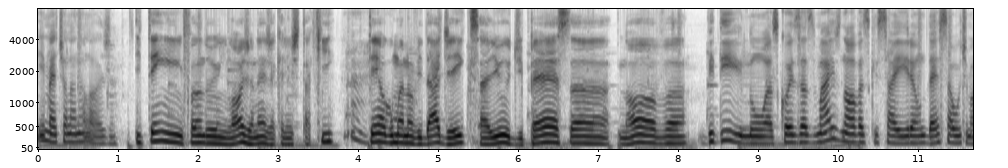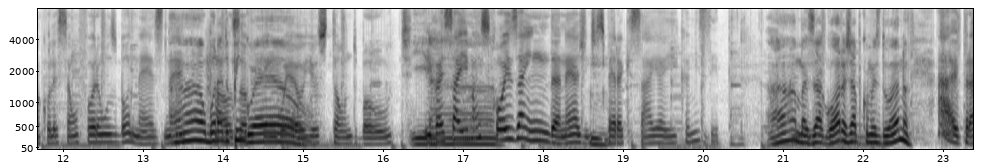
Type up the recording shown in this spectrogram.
e mete ela na loja. E tem, falando em loja, né, já que a gente tá aqui, Ah. tem alguma novidade aí que saiu de peça nova? Bidino, as coisas mais novas que saíram dessa última coleção foram os bonés, né? Ah, o boné do House of Pinguel. Pinguel e o Stoned Boat. E vai sair mais coisa ainda, né? A gente Hum. espera que saia aí camiseta. Ah, mas agora, já pro começo do ano? Ah, e pra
